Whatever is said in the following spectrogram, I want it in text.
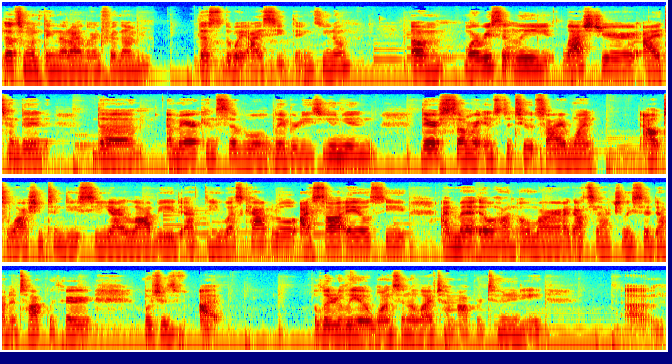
that's one thing that I learned for them. That's the way I see things, you know? Um, more recently, last year, I attended the American Civil Liberties Union, their summer institute. So I went out to Washington, D.C. I lobbied at the U.S. Capitol. I saw AOC. I met Ilhan Omar. I got to actually sit down and talk with her, which was literally a once in a lifetime opportunity. Um,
